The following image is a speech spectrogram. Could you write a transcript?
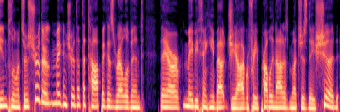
influencers, sure, they're making sure that the topic is relevant. They are maybe thinking about geography, probably not as much as they should.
